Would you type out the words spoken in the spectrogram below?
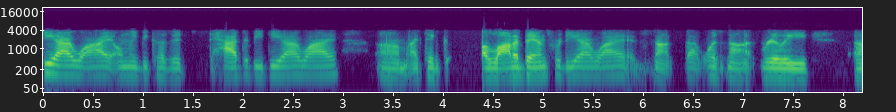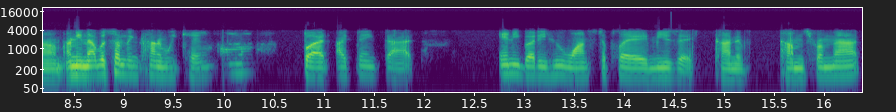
DIY only because it had to be DIY. Um, I think a lot of bands were DIY. It's not that was not really. Um, I mean, that was something kind of we came from, but I think that anybody who wants to play music kind of comes from that.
